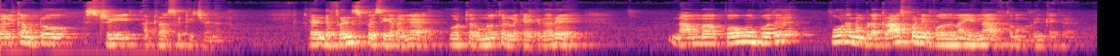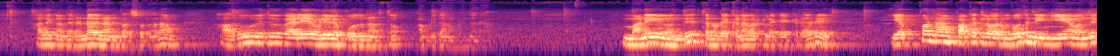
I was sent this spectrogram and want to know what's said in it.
Welcome to Sri atrocity channel ரெண்டு ஃப்ரெண்ட்ஸ் பேசிக்கிறாங்க. ஒருத்தர் இன்னொருத்தரில் கேட்குறாரு நம்ம போகும்போது பூனை நம்மளை கிராஸ் பண்ணி போகுதுன்னா என்ன அர்த்தம் அப்படின்னு கேட்குறாரு அதுக்கு அந்த ரெண்டாவது நண்பர் சொன்னாராம் அதுவும் எதுவும் வேலையாக வெளியில் போகுதுன்னு அர்த்தம். அப்படி தான் அப்படின்னாரா மனைவி வந்து தன்னுடைய கணவர்களை கேட்குறாரு எப்போ நான் பக்கத்தில் வரும்போது நீங்கள் ஏன் வந்து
